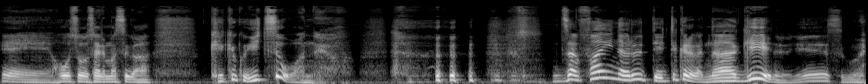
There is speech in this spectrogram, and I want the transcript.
えー、放送されますが、結局いつ終わんのよ。ザ・ファイナルって言ってからが長えのよね、すごい。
